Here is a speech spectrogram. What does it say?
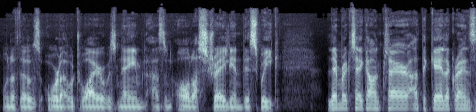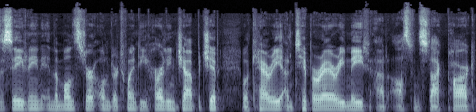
One of those, Orla O'Dwyer, was named as an All Australian this week. Limerick take on Clare at the Gaelic grounds this evening in the Munster Under 20 Hurling Championship. While Kerry and Tipperary meet at Austin Stack Park.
